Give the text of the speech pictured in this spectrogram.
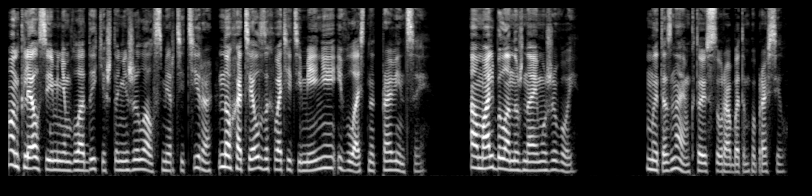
Он клялся именем владыки, что не желал смерти Тира, но хотел захватить имение и власть над провинцией. Амаль была нужна ему живой. Мы-то знаем, кто из Сура об этом попросил.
